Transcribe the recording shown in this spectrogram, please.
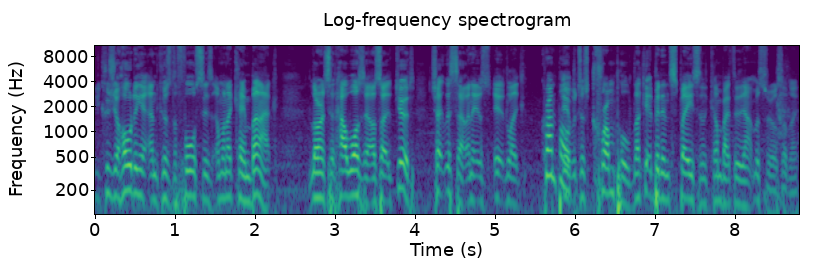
because you're holding it and because the forces and when I came back Laurence said how was it? I was like good. Check this out. And it was it like Crumpled. it was just crumpled. Like it had been in space and come back through the atmosphere or something.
